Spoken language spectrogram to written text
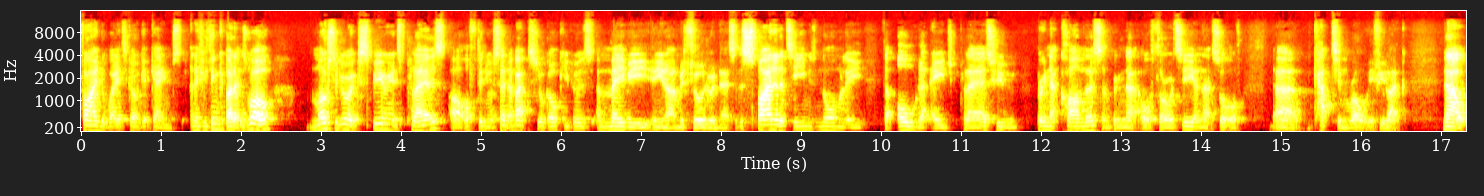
find a way to go and get games. And if you think about it as well, most of your experienced players are often your centre backs, your goalkeepers, and maybe you know a midfielder in there. So the spine of the team is normally the older age players who bring that calmness and bring that authority and that sort of uh, captain role, if you like. Now,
